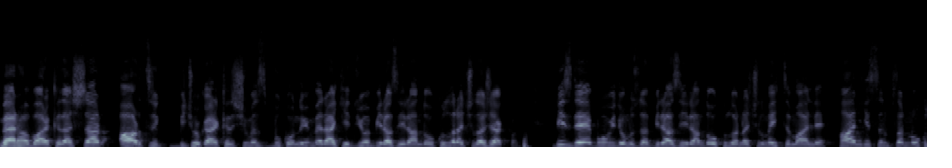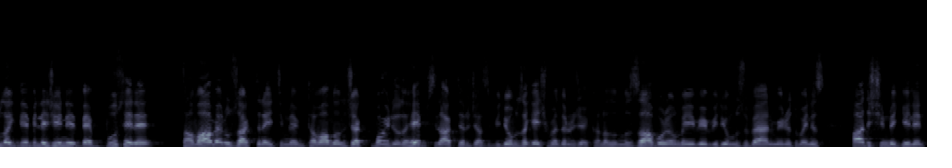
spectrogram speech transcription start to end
Merhaba arkadaşlar. Artık birçok arkadaşımız bu konuyu merak ediyor. 1 Haziran'da okullar açılacak mı? Biz de bu videomuzda 1 Haziran'da okulların açılma ihtimali, hangi sınıfların okula gidebileceğini ve bu sene tamamen uzaktan eğitimle mi tamamlanacak bu videoda hepsini aktaracağız. Videomuza geçmeden önce kanalımıza abone olmayı ve videomuzu beğenmeyi unutmayınız. Hadi şimdi gelin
